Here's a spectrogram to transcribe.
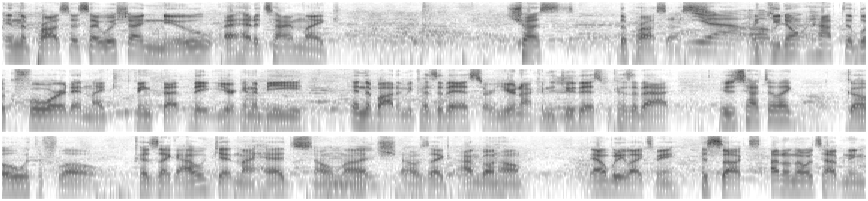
in the process I wish I knew ahead of time like trust the process. Yeah, Like oh you don't have to look forward and like think that, that you're going to be in the bottom because of this or you're not going to Mm-hmm. do this because of that. You just have to like go with the flow cuz like I would get in my head so Mm-hmm. much. I was like I'm going home. Nobody likes me. This sucks. I don't know what's happening.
